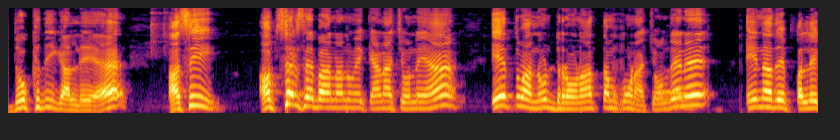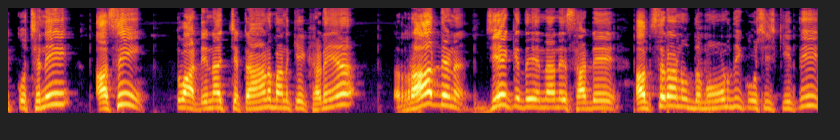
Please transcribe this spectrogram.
ਦੁੱਖ ਦੀ ਗੱਲ ਇਹ ਹੈ ਅਸੀਂ ਅਫਸਰ ਸਾਹਿਬਾਨਾਂ ਨੂੰ ਇਹ ਕਹਿਣਾ ਚਾਹੁੰਦੇ ਆ ਇਹ ਤੁਹਾਨੂੰ ਡਰਾਉਣਾ ਧਮਕਾਉਣਾ ਚਾਹੁੰਦੇ ਨੇ। ਇਹਨਾਂ ਦੇ ਪੱਲੇ ਕੁਝ ਨਹੀਂ। ਅਸੀਂ ਤੁਹਾਡੇ ਨਾਲ ਚਟਾਨ ਬਣ ਕੇ ਖੜੇ ਆ। ਰਾਤ ਦਿਨ ਜੇ ਕਿਤੇ ਇਹਨਾਂ ਨੇ ਸਾਡੇ ਅਫਸਰਾਂ ਨੂੰ ਦਬਾਉਣ ਦੀ ਕੋਸ਼ਿਸ਼ ਕੀਤੀ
